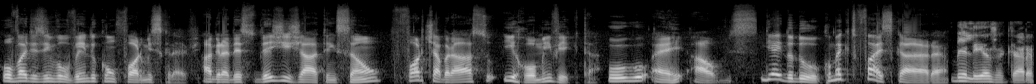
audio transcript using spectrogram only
ou vai desenvolvendo conforme escreve? Agradeço desde já a atenção, forte abraço e Roma Invicta. Hugo R. Alves. E aí, Dudu, como é que tu faz, cara? Beleza, cara.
